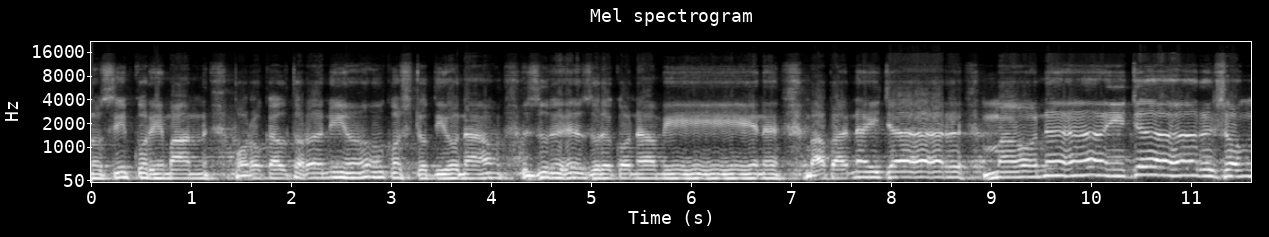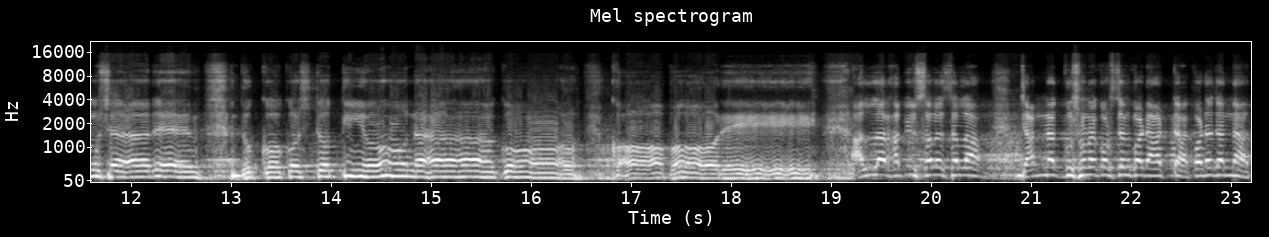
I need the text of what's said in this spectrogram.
নসিব করে মান পরকাল তোরা নিও কষ্ট দিও না জুরে জুরে আমিন। বাবা নাই যার, মাও নাই যার, সংসারে দুঃখ কষ্ট দিও না গো। কবরে। আল্লাহর হাবিব সাল্লাল্লাহু আলাইহি সাল্লাম জান্নাত ঘোষণা করছেন কয়টা? আটটা। কয়টা জান্নাত?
